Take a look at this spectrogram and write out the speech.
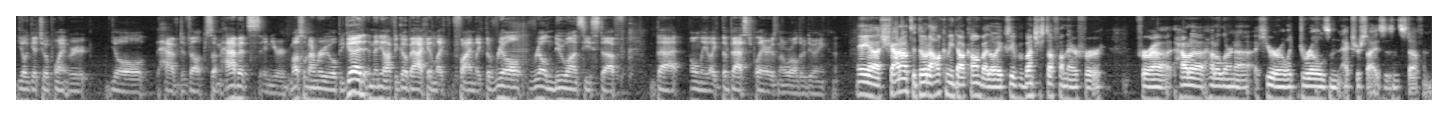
you'll get to a point where you'll have developed some habits and your muscle memory will be good and then you'll have to go back and like find like the real real nuancy stuff that only like the best players in the world are doing Hey, uh, shout out to DotaAlchemy.com by the way, because we have a bunch of stuff on there for for uh, how to how to learn a, a hero, like drills and exercises and stuff, and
